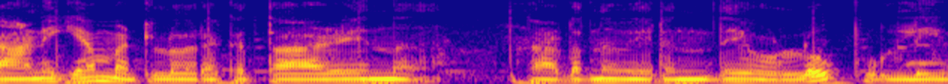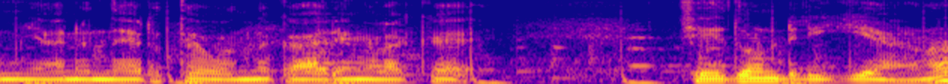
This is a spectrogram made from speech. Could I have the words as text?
കാണിക്കാം. മറ്റുള്ളവരൊക്കെ താഴേന്ന് നടന്നു വരുന്നതേ ഉള്ളൂ. പുള്ളിയും ഞാനും നേരത്തെ വന്ന് കാര്യങ്ങളൊക്കെ ചെയ്തുകൊണ്ടിരിക്കുകയാണ്.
